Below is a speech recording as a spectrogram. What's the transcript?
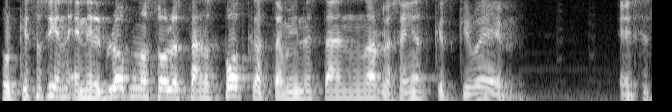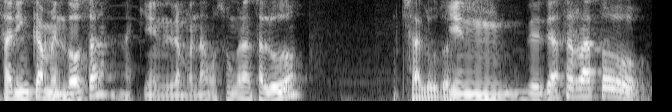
Porque eso sí, en, el blog no solo están los podcasts, también están unas reseñas que escribe eh, César Inca Mendoza, a quien le mandamos un gran saludo. Saludos. Quien desde hace rato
